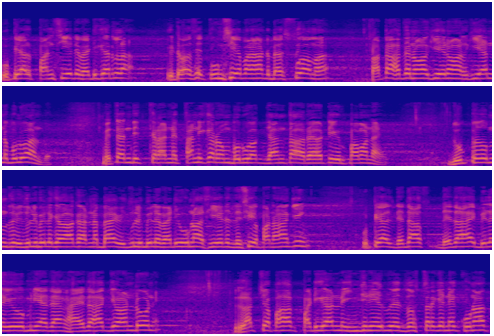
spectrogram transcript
රුපියල් පන්සියට වැඩි කරලා ඉටවසේ තුන්සිය පනහට බැස්වාම රට හදනවා කියනවා කියන්න පුළුවන්ද. මෙතැන්දිත් කරන්න තනිකරම් බොරුවක් ජනතා රෑටීම් පමණයි. දුප්පතුන් විදුලි බිල ගන්න බෑ විදුලි බිල වැඩි වුණා සියයට දෙසිය පනහකින් රුපියල් දෙදස් දෙදායි බිලගවමිනිය දැන් හයදහක් වන්ඩෝනේ ලක්ෂ පහක් පඩිගන්න ඉංජිනේරුවේ දොස්තර කෙනෙක් වුණත්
